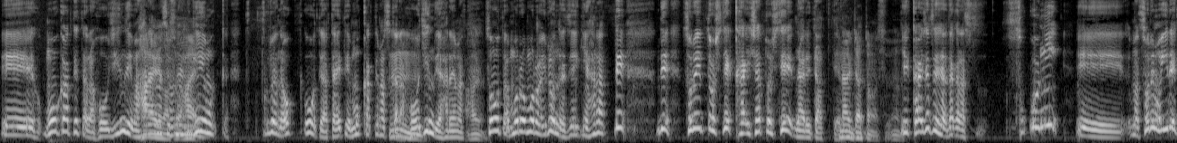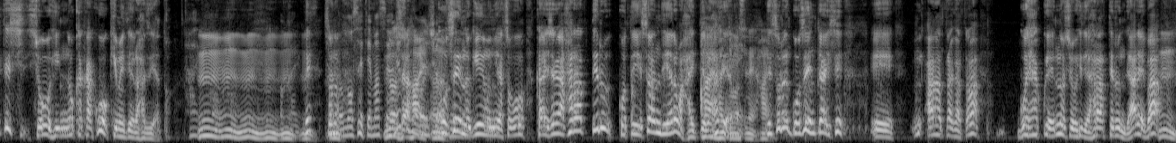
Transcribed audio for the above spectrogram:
えー儲かってたら法人税も払いますよね、はいゲーム作るような大手与えて儲かってますから、うん。法人税払います、はい。その他もろもろいろんな税金払ってでそれとして会社として成り立ってる。成り立ってます。うん。で会社としてはだからそそこに、えーまあ、それも入れてし商品の価格を決めてるはずやと。はい。うんうんうんうんうんでその載せてますよね。載せはいその文章5000円のゲームにはそこ会社が払ってる固定資産税やらも入ってるはずやと、はい入ってますねはいでそれ5000円に対して、えーあなた方は500円の消費税払ってるんであれば、ん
